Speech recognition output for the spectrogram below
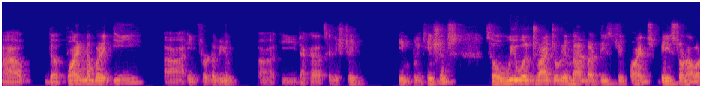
uh, the point number E uh, in front of you, uh, E দেখা যাচ্ছে নিশ্চয়ই, implications. So we will try to remember these three points based on our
